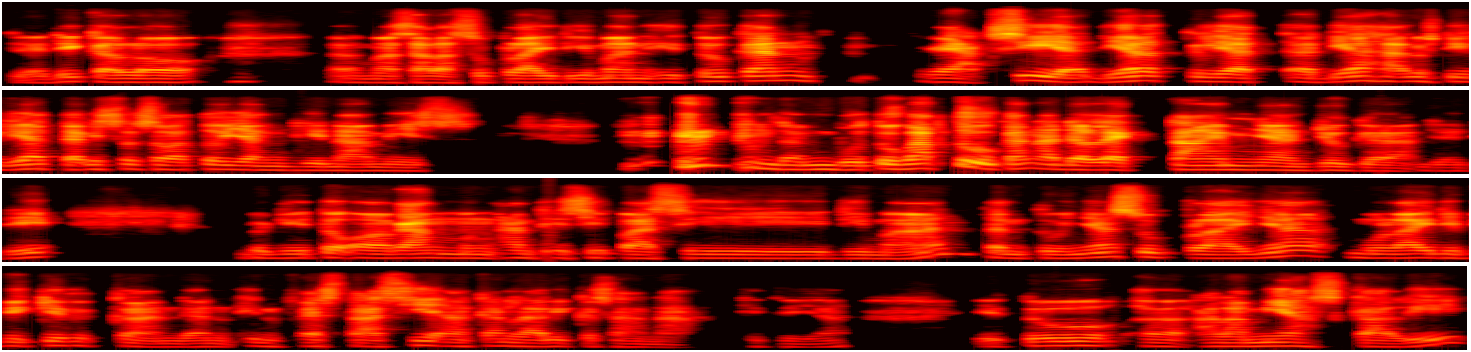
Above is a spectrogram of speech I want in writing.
Jadi kalau uh, masalah supply demand itu kan reaksi ya, dia kelihat uh, dia harus dilihat dari sesuatu yang dinamis. dan butuh waktu kan ada lag time-nya juga. Jadi begitu orang mengantisipasi demand, tentunya supply-nya mulai dipikirkan dan investasi akan lari ke sana, gitu ya. Itu uh, alamiah sekali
